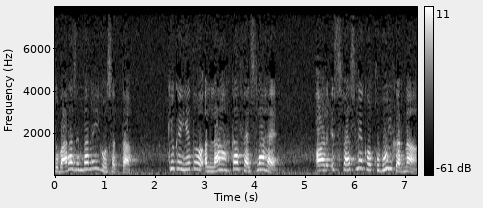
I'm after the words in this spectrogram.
دوبارہ زندہ نہیں ہو سکتا، کیونکہ یہ تو اللہ کا فیصلہ ہے۔ اور اس فیصلے کو قبول کرنا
